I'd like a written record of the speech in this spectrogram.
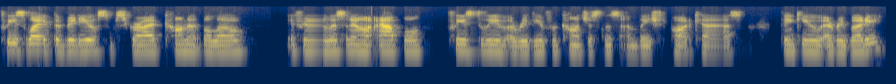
please like the video, subscribe, comment below. If you're listening on Apple, please leave a review for Consciousness Unleashed podcast. Thank you, everybody,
